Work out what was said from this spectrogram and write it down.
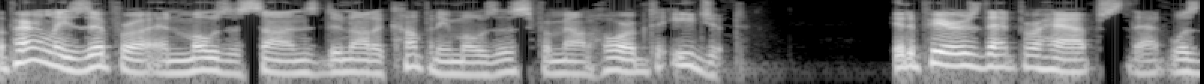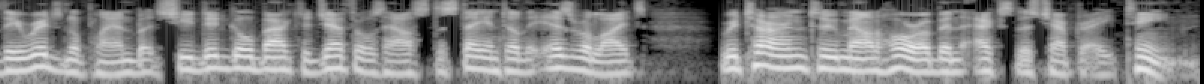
Apparently, Zipporah and Moses' sons do not accompany Moses from Mount Horeb to Egypt. It appears that perhaps that was the original plan, but she did go back to Jethro's house to stay until the Israelites returned to Mount Horeb in Exodus chapter 18.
